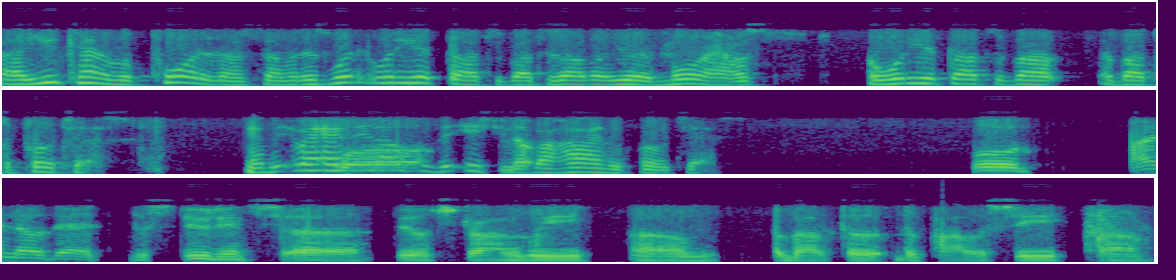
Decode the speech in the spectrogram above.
uh, you kind of reported on some of this. What, what are your thoughts about this? Although you're at Morehouse, but what are your thoughts about about the protests and, and, well, and also the issues no, behind the protests? Well, I know that the students uh, feel strongly um, about the the policy, um,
